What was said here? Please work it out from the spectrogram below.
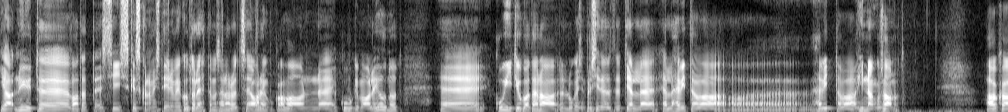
ja nüüd äh, vaadates siis Keskkonnaministeeriumi kodulehte, ma saan aru, et see arengukava on kuhugi maale jõudnud kuid juba täna lugesin pressiteadet, et jälle, jälle hävitava, hävitava hinnangu saanud aga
